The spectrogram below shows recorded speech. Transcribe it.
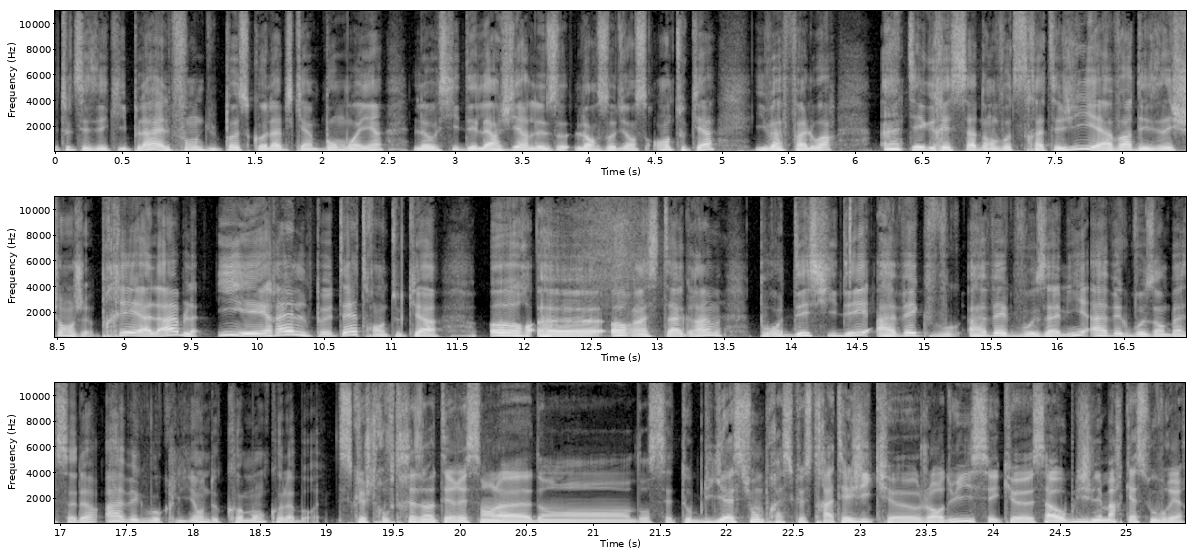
Et toutes ces équipes-là, elles font du post collab, ce qui est un bon moyen, là aussi, d'élargir leurs audiences. En tout cas, il va falloir intégrer ça dans votre stratégie et avoir des échanges préalables, IRL peut-être, en tout cas hors, euh, hors Instagram, pour décider avec, vous, avec vos amis, avec vos ambassadeurs, avec vos clients de comment collaborer. Ce que je trouve très intéressant là, dans, dans cette obligation presque stratégique euh, aujourd'hui, c'est que ça oblige les marques à s'ouvrir.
